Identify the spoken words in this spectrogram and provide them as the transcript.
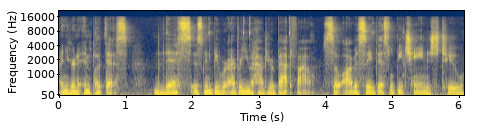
and you're going to input this this is going to be wherever you have your bat file. So obviously this will be changed to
